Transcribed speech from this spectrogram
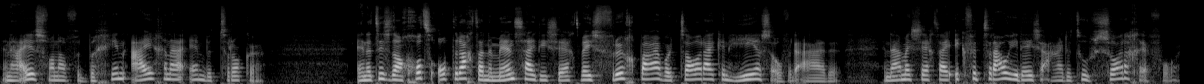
en hij is vanaf het begin eigenaar en betrokken. En het is dan Gods opdracht aan de mensheid die zegt: Wees vruchtbaar, word talrijk en heers over de aarde. En daarmee zegt hij: Ik vertrouw je deze aarde toe, zorg ervoor.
